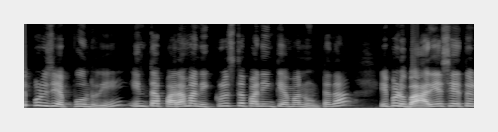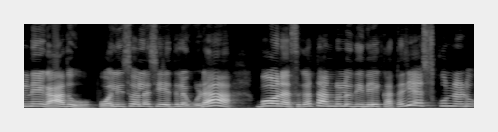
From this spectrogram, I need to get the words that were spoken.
ఇప్పుడు చెప్పుండ్రి ఇంత పరమ నికృష్ట పని ఇంకేమన్నా ఉంటుందా? ఇప్పుడు భార్య చేతులనే కాదు పోలీసు వాళ్ళ చేతులు కూడా బోనస్గా తన్నులు తినే కథ చేసుకున్నాడు.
